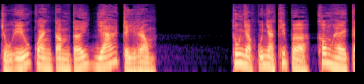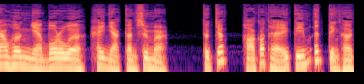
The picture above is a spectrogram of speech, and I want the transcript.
chủ yếu quan tâm tới giá trị ròng. Thu nhập của nhà Keeper không hề cao hơn nhà Borrower hay nhà Consumer. Thực chất, họ có thể kiếm ít tiền hơn.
